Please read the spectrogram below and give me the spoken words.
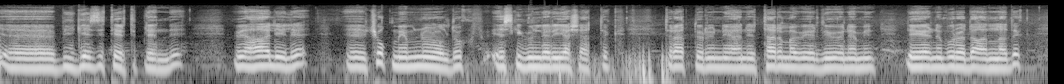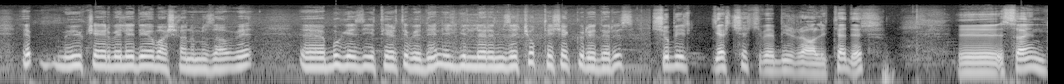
e, bir gezi tertiplendi. Ve haliyle e, çok memnun olduk. Eski günleri yaşattık. Traktörün yani tarıma verdiği önemin değerini burada anladık. Hep Büyükşehir Belediye Başkanımıza ve e, bu geziyi tertip eden ilgililerimize çok teşekkür ederiz. Şu bir gerçek ve bir realitedir. Ee, Sayın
